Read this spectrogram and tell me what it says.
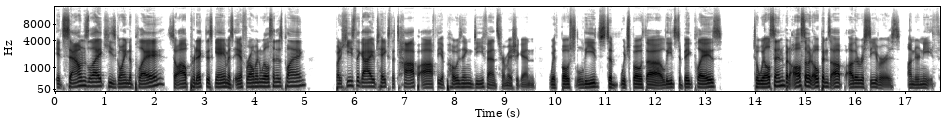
It sounds like he's going to play, so I'll predict this game as if Roman Wilson is playing. But he's the guy who takes the top off the opposing defense for Michigan, with both leads to which both uh, leads to big plays to Wilson, but also it opens up other receivers underneath.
